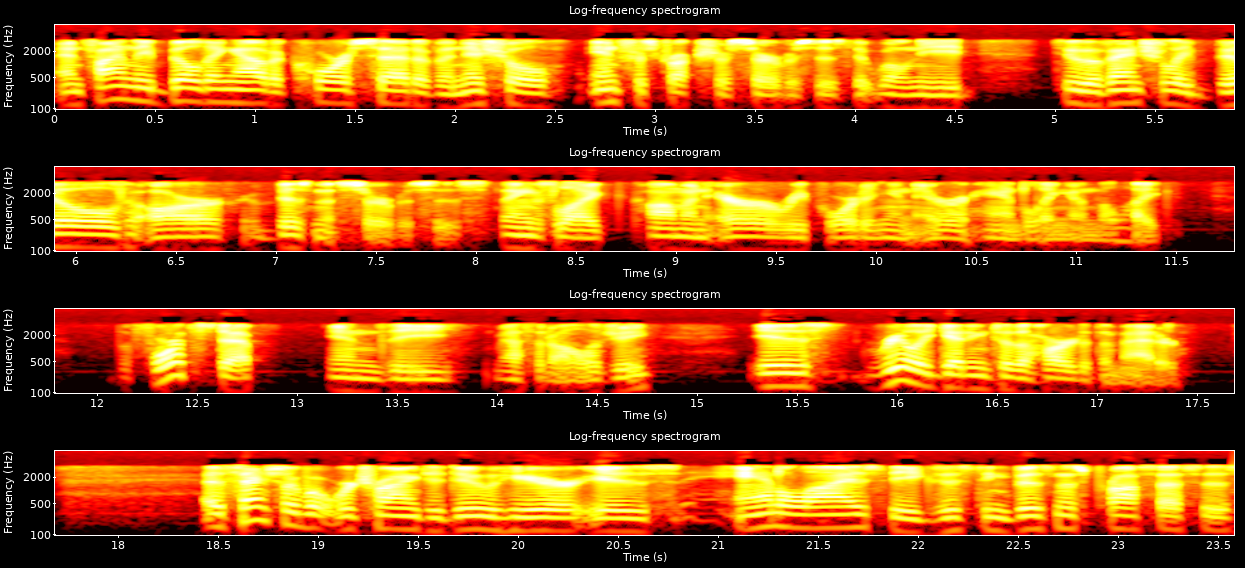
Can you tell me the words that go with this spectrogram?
and finally building out a core set of initial infrastructure services that we'll need to eventually build our business services, things like common error reporting and error handling and the like. The fourth step in the methodology is really getting to the heart of the matter. Essentially, what we're trying to do here is analyze the existing business processes,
